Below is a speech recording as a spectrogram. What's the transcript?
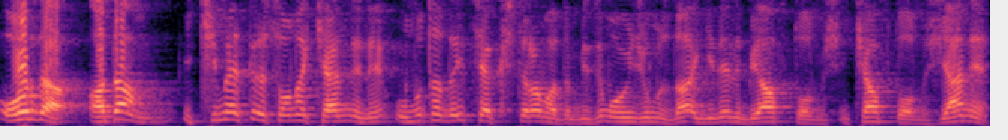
Orada adam 2 metre sonra kendini Umut'a da hiç yakıştıramadım. Bizim oyuncumuz daha gideli bir hafta olmuş, iki hafta olmuş. Yani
